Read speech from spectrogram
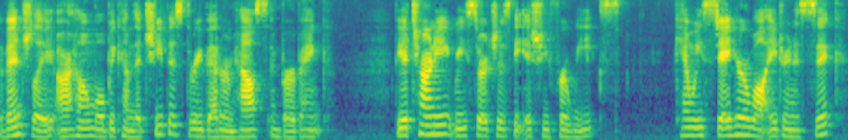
Eventually, our home will become the cheapest three bedroom house in Burbank. The attorney researches the issue for weeks. Can we stay here while Adrian is sick?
